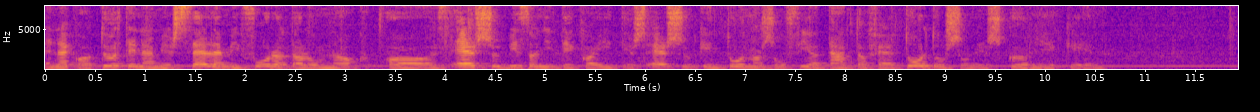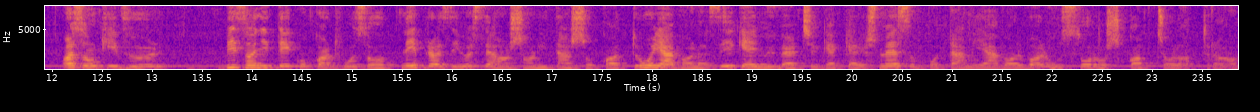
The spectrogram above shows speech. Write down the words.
ennek a történelmi és szellemi forradalomnak az első bizonyítékait és elsőként Torma Zsófia tárta fel Tordoson és környékén. Azon kívül bizonyítékokat hozott, néprajzi összehasonlításokat Trójával, az égei műveltségekkel és Mezopotámiával való szoros kapcsolatra.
